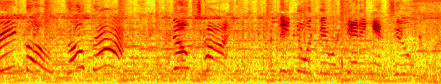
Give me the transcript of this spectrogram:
Rainbow, go back. They knew what they were getting into.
